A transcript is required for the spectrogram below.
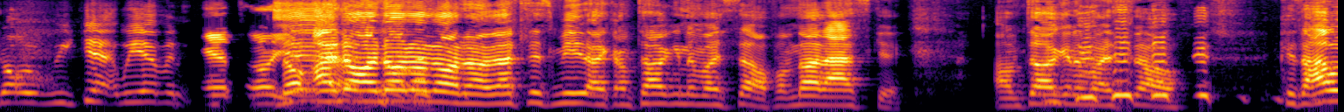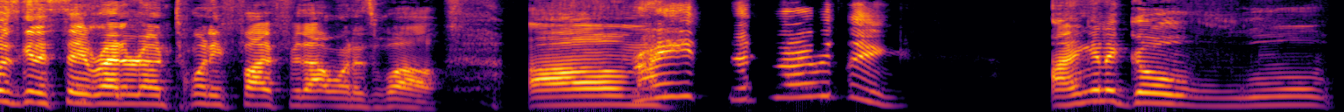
No, we can't. We haven't. Can't No, you. I know, I know, no, no. no, no. That's just me. Like I'm talking to myself. I'm not asking. I'm talking to myself because I was gonna say right around 25 for that one as well. Um, Right? That's what I would think. I'm gonna go.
